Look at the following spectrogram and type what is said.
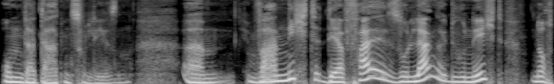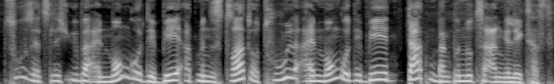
um da Daten zu lesen. Ähm, war nicht der Fall, solange du nicht noch zusätzlich über ein MongoDB Administrator Tool ein MongoDB Datenbankbenutzer angelegt hast.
